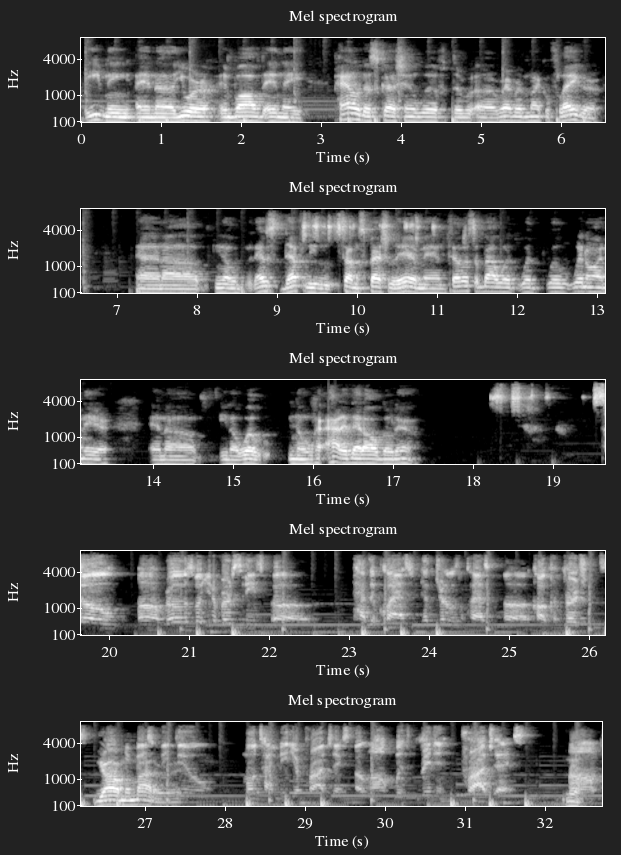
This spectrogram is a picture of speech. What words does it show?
evening, and uh, you were involved in a panel discussion with the uh, Reverend Michael Pfleger. And uh, you know that's definitely something special there, man. Tell us about what what, what went on there, and uh, you know what you know how did that all go down? Your alma mater, right? multimedia projects along with written projects. Yeah. Um,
